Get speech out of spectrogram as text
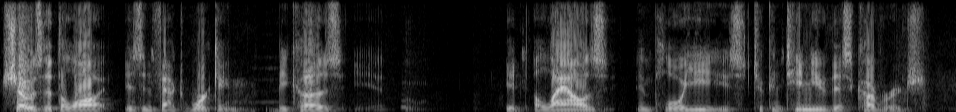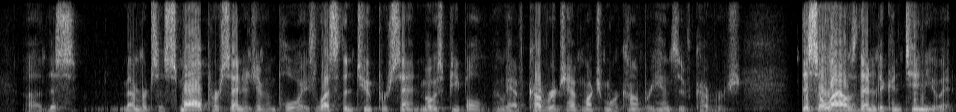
shows that the law is in fact working because it allows employees to continue this coverage. Uh, This, remember, it's a small percentage of employees, less than 2%. Most people who have coverage have much more comprehensive coverage. This allows them to continue it.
